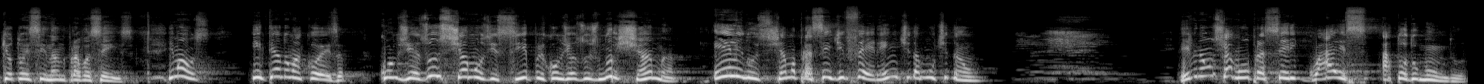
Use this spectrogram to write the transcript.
que eu estou ensinando para vocês. Irmãos, entenda uma coisa: quando Jesus chama os discípulos, quando Jesus nos chama, ele nos chama para ser diferente da multidão. Ele não nos chamou para ser iguais a todo mundo.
